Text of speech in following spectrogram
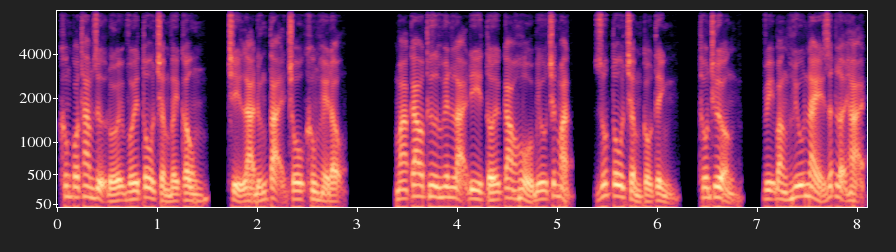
không có tham dự đối với tô trầm vây công, chỉ là đứng tại chỗ không hề động. Mà cao thư huyên lại đi tới cao hổ biêu trước mặt, giúp tô trầm cầu tình, thôn trưởng, vị bằng hữu này rất lợi hại,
